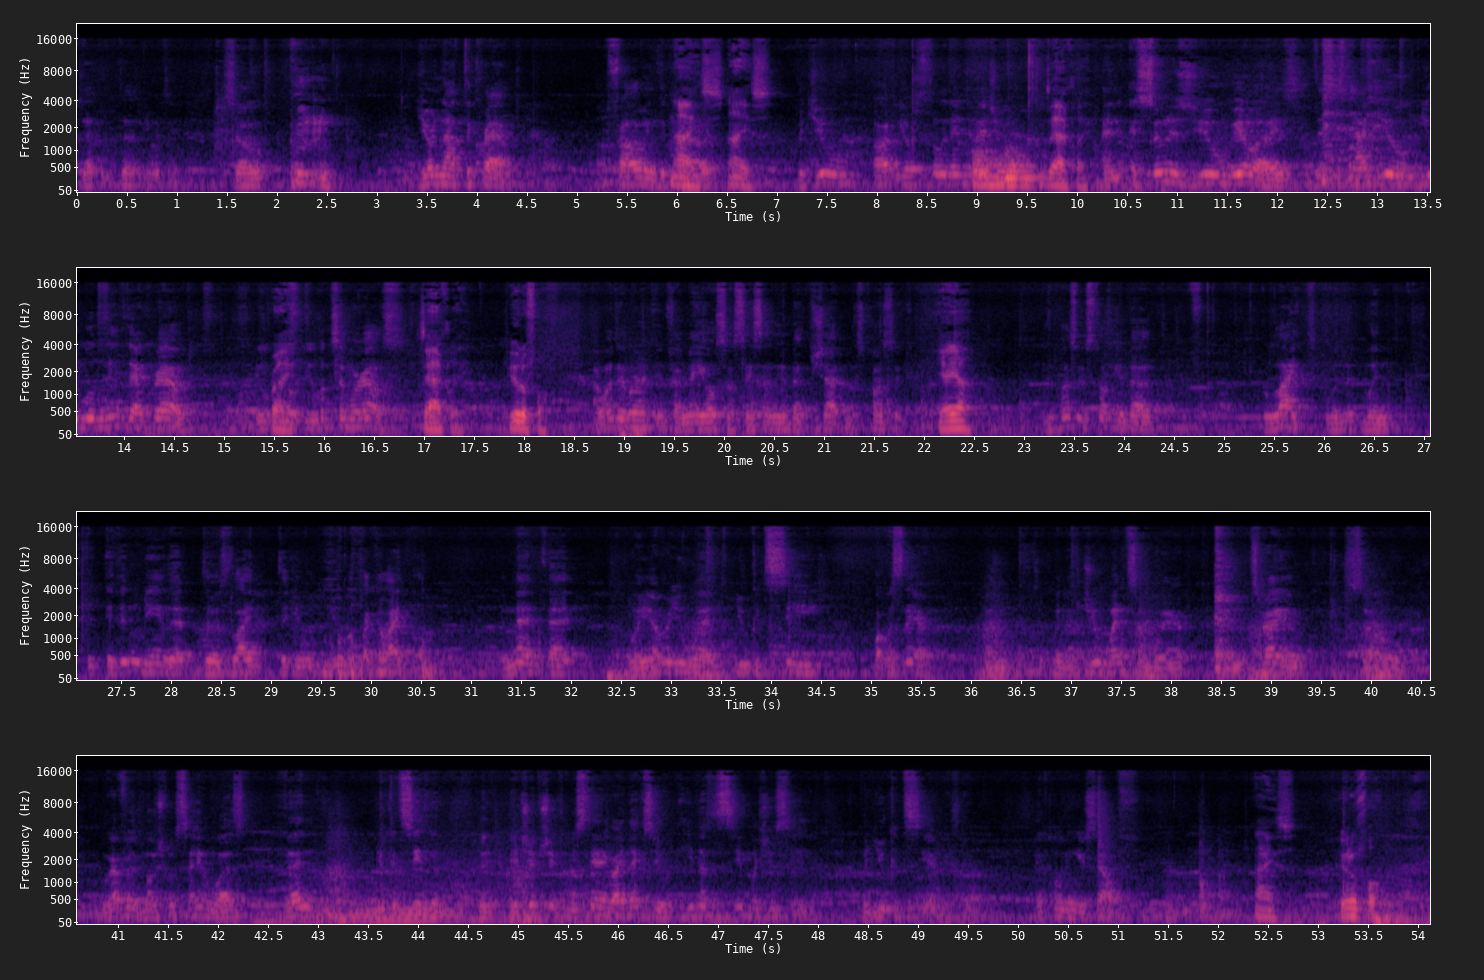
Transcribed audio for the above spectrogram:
Is that the, you would say? So you're not the crowd. You're following the crowd. Nice, nice. But you are you're still an individual. Exactly. And as soon as you realize this is not you, you will leave that crowd. You'll, Right. you'll, you'll look somewhere else. Exactly. Beautiful. I want to learn, if I may also say something about Pshat in this pasuk. Yeah, yeah. The pasuk is talking about light. When, it- when it, it didn't mean that there's light, that you, you look like a light bulb. It meant that wherever you went, you could see what was there. When, when a Jew went somewhere in Mitzrayim, so wherever Moshe Hussein was, then you could see the, the Egyptian could be standing right next to you. He doesn't see what you see, but you can see everything, including yourself. Nice. Beautiful.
